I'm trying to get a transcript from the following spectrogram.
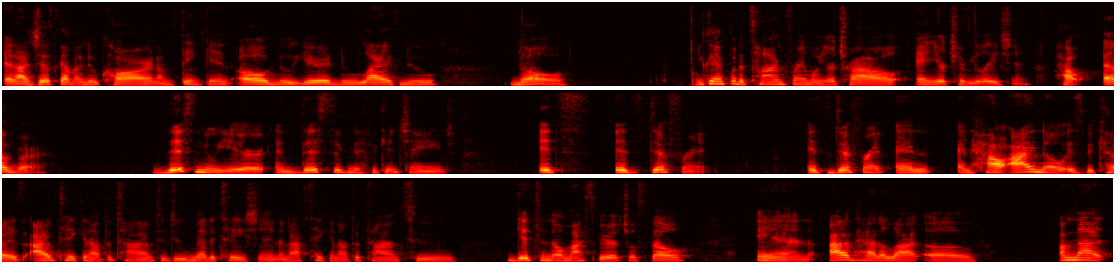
and I just got my new car and I'm thinking, oh, new year, new life, new. No. You can't put a time frame on your trial and your tribulation. However, this new year and this significant change, it's it's different. It's different and and how I know is because I've taken out the time to do meditation and I've taken out the time to get to know my spiritual self and I've had a lot of I'm not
